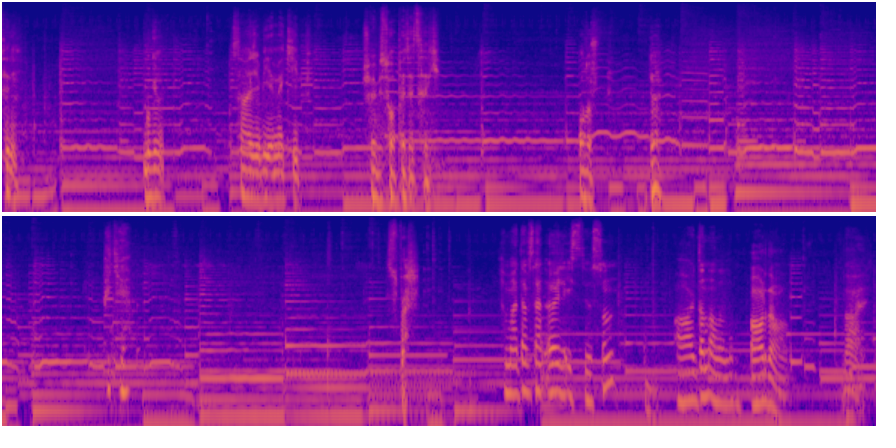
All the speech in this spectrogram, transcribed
Selin. Bugün sadece bir yemek yiyip şöyle bir sohbet etsek. Olur. Değil mi? Peki. Süper. Madem sen öyle istiyorsun, ağırdan alalım. Ağırdan alalım. Daha iyi.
